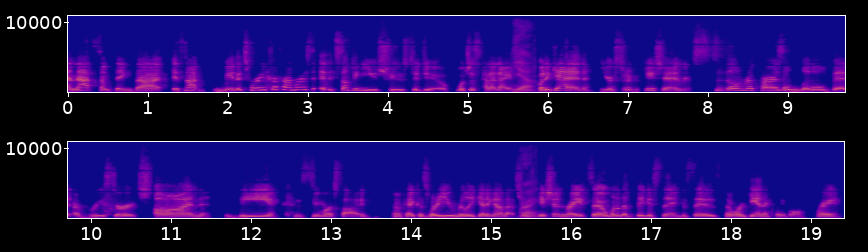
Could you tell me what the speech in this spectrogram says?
And that's something that is not mandatory for farmers. It's something you choose to do, which is kind of nice. Yeah. But again, your certification still requires a little bit of research on the consumer side. Okay. Because what are you really getting out of that certification? Right. right. So, one of the biggest things is the organic label, right?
